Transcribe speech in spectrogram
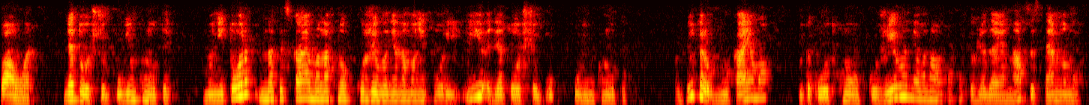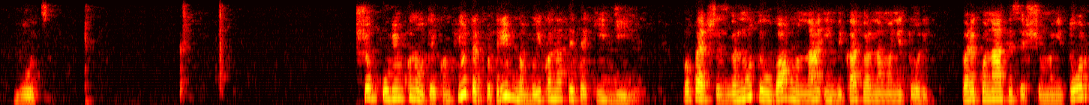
Power. Для того, щоб увімкнути монітор, натискаємо на кнопку живлення на моніторі, і для того, щоб увімкнути комп'ютер, вмикаємо таку от кнопку живлення, вона отак от виглядає на системному блоці. Щоб увімкнути комп'ютер, потрібно виконати такі дії. По-перше, звернути увагу на індикатор на моніторі. Переконатися, що монітор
